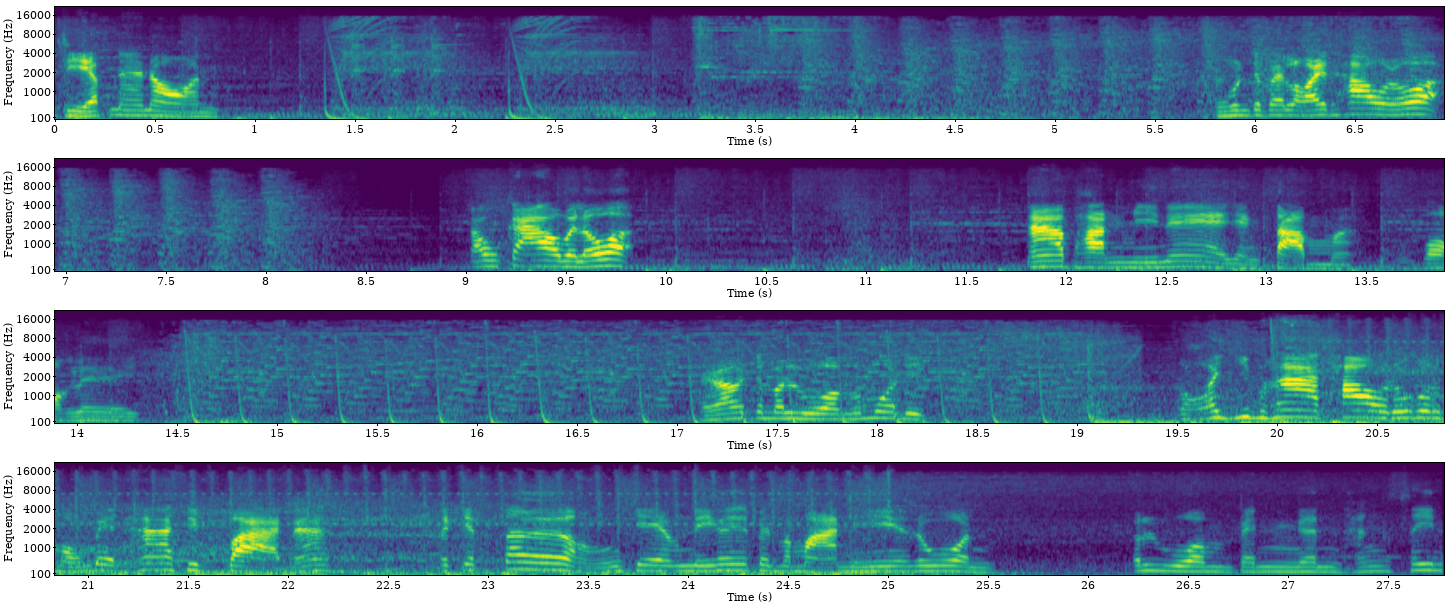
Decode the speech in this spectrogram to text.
เจี๊ยบแน่นอนคูณจะไปร้อยเท่าแล้วอะเก้าเก้าไปแล้วอะห้าพันมีแน่อย่างต่ำอะผมบอกเลยแล้วเราจะมารวมทั้งหมดอีกร้อยยี่ห้าเท่าทุกคนของเบ็ดห้าสิบบาทนะสเก็ตเตอร์ของเกมนี้ก็จะเป็นประมาณนี้ทุกคน ก็รวมเป็นเงินทั้งสิ้น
